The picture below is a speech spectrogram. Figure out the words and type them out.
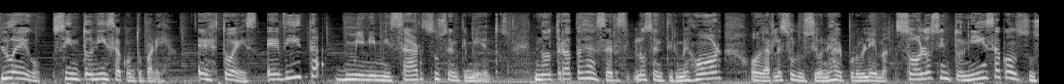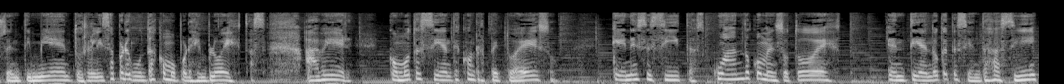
Luego, sintoniza con tu pareja. Esto es, evita minimizar sus sentimientos. No trates de hacerlo sentir mejor o darle soluciones al problema. Solo sintoniza con sus sentimientos. Realiza preguntas como por ejemplo estas. A ver, ¿cómo te sientes con respecto a eso? ¿Qué necesitas? ¿Cuándo comenzó todo esto? Entiendo que te sientas así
